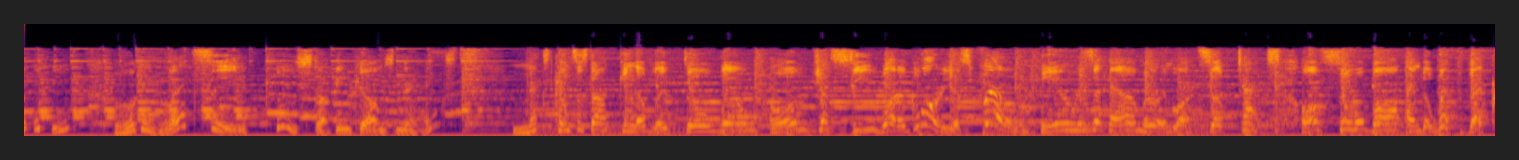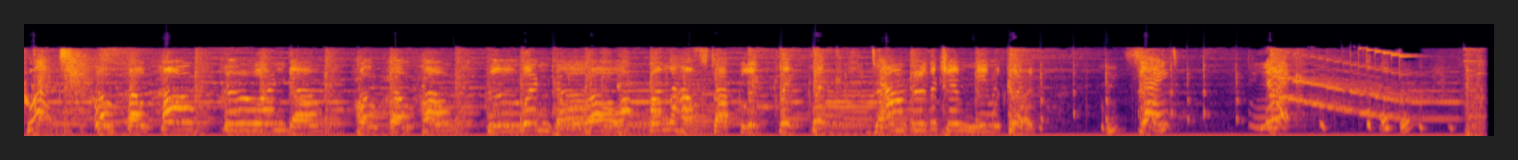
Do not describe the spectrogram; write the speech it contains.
okay, let's see. Whose stocking comes next? Next comes the stocking of little Will. Oh, just see what a glorious fill. Here is a hammer and lots of tacks. Also a ball and a whip that cracks. Ho, ho, ho, who wouldn't go? Ho, ho, ho, who wouldn't go? Up on the housetop, click, click, click. Down through the chimney with good Saint Nick.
